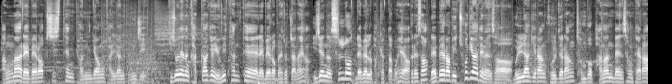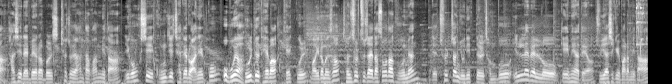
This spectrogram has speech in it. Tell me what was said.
악마 레벨업 시스템 변경 관련 공지 기존에는 각각의 유닛한테 레벨업을 해줬잖아요. 이제는 슬롯 레벨로 바뀌었다고 해요. 그래서 레벨업이 초기화되면서 물약이랑 골드랑 전부 반환된 상태라 다시 레벨업을 시켜줘야 한다고 합니다. 이거 혹시 공지 제대로 안 읽고 오 뭐야 골드 대박 개꿀 막 이러면서 전술 투자에다 쏟아 부으면 이제 출전 유닛들 전부 1레벨로 게임해야 돼요. 주의하시길 바랍니다.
